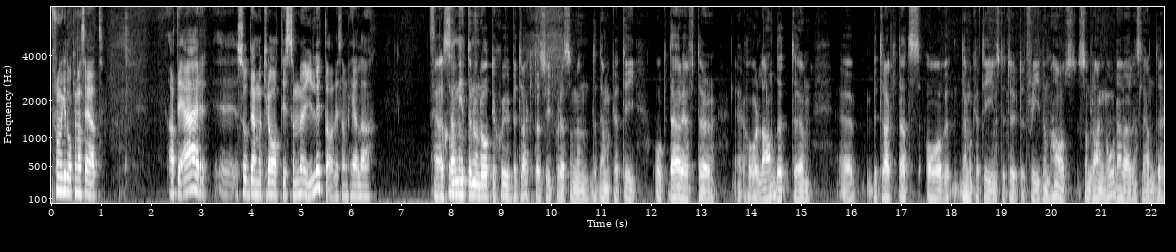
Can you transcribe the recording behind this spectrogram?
Från vilket då kan man säga att att det är eh, så demokratiskt som möjligt då, liksom hela Sen 1987 betraktas Sydkorea som en demokrati och därefter eh, har landet eh, betraktats av demokratiinstitutet Freedom House som rangordnar världens länder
